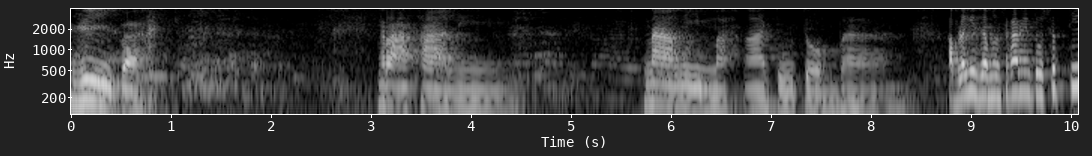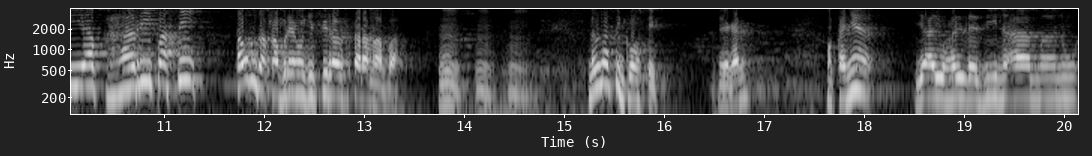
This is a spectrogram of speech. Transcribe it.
ghibah. Ngerasani namimah ngadu domba. Apalagi zaman sekarang itu setiap hari pasti tahu nggak kabar yang lagi viral sekarang apa? Hmm, hmm, hmm. Dan masih gosip, ya kan? Makanya ya ayyuhalladzina amanu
